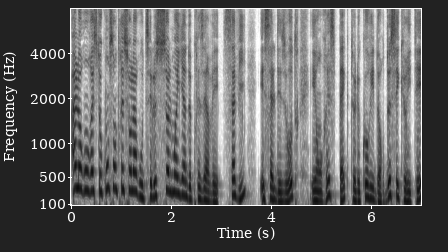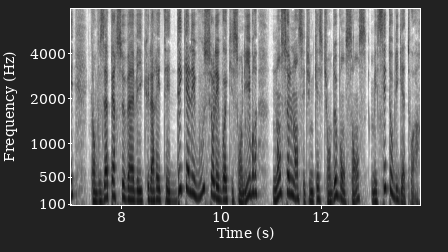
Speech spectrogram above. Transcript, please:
Alors on reste concentré sur la route. C'est le seul moyen de préserver sa vie et celle des autres. Et on respecte le corridor de sécurité. Quand vous apercevez un véhicule arrêté, décalez-vous sur les voies qui sont libres. Non seulement c'est une question de bon sens, mais c'est obligatoire.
